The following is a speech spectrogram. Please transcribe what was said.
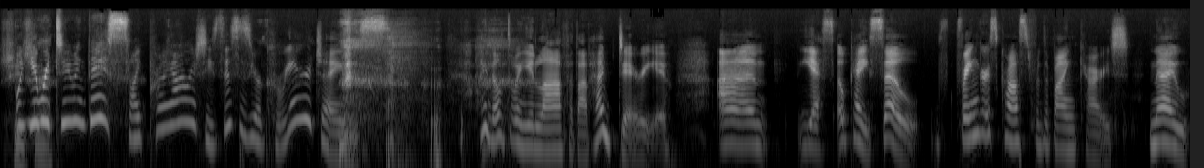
She's, Well, you uh, were doing this like priorities. This is your career, James. I love the way you laugh at that. How dare you? Um, yes. Okay. So fingers crossed for the bank card. Now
